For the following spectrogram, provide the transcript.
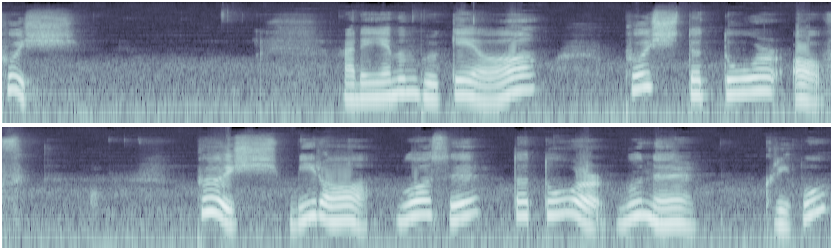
push 아래 예문 볼게요. push the door off push 밀어 무엇을 the door 문을 그리고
